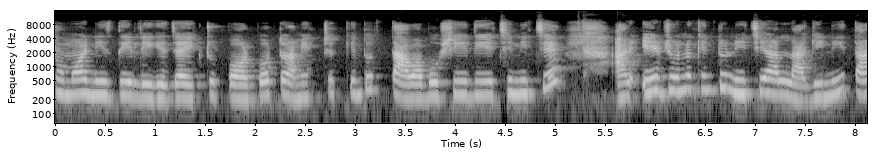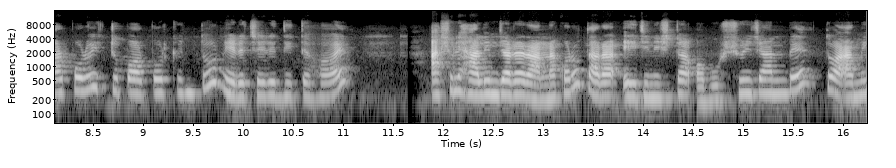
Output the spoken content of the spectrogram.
সময় নিচ দিয়ে লেগে যায় একটু পরপর। তো আমি একটু কিন্তু তাওয়া বসিয়ে দিয়েছি নিচে। আর এর জন্য কিন্তু নিচে আর লাগেনি। তারপরেও একটু পরপর কিন্তু নেড়ে চেড়ে দিতে হয়। আসলে হালিম যারা রান্না করো, তারা এই জিনিসটা অবশ্যই জানবে। তো আমি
